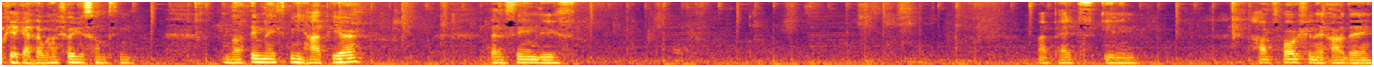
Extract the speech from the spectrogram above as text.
Okay guys, I want to show you something. Nothing makes me happier than seeing this. My pets eating. How fortunate are they?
